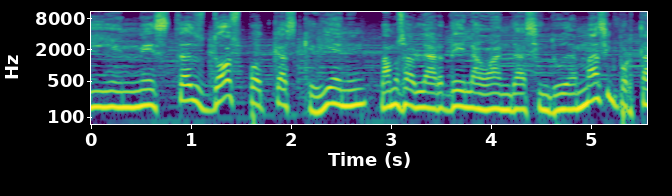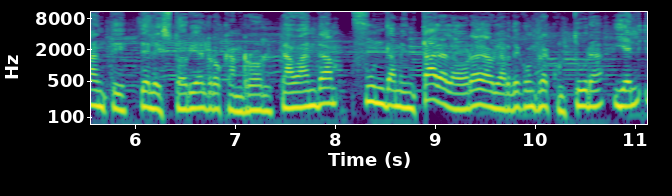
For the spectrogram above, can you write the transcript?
y en estos dos podcasts que vienen vamos a hablar de la banda sin duda más importante de la historia del rock and roll, la banda fundamental a la hora de hablar de contracultura y el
